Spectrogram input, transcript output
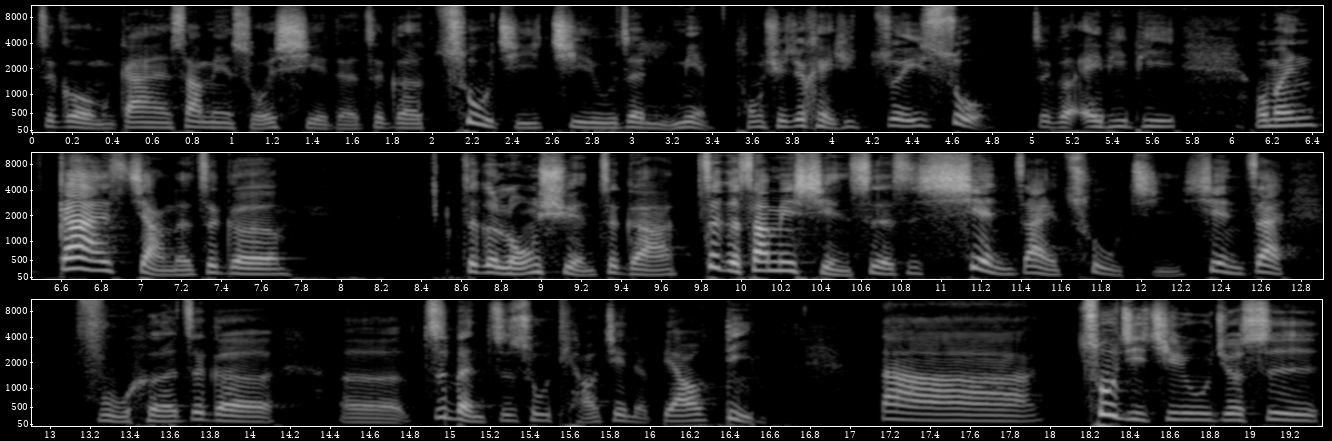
这个我们刚才上面所写的这个触及记录这里面，同学就可以去追溯这个 A P P，我们刚才讲的这个。这个龙选这个啊，这个上面显示的是现在触及，现在符合这个呃资本支出条件的标的。那触及记录就是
